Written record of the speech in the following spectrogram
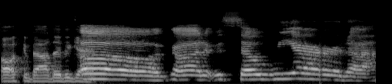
talk about it again. Oh god, it was so weird. Uh,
